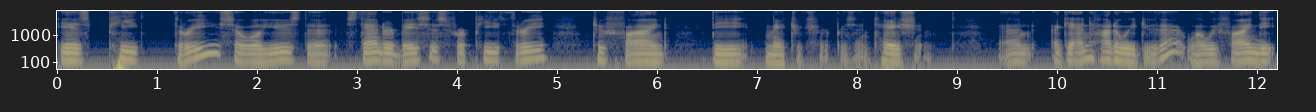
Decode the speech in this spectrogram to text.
is P3, so we'll use the standard basis for P3 to find the matrix representation. And again, how do we do that? Well, we find the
